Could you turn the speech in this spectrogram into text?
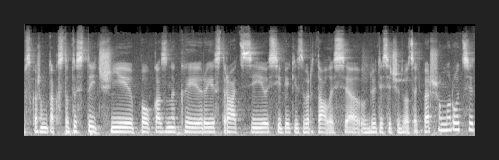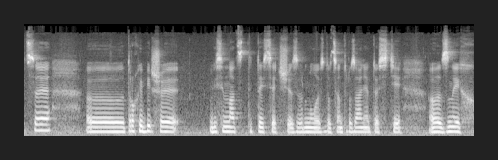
скажімо так, статистичні показники реєстрації осіб, які зверталися в 2021 році. Це трохи більше 18 тисяч звернулось до центру зайнятості. Е, З них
